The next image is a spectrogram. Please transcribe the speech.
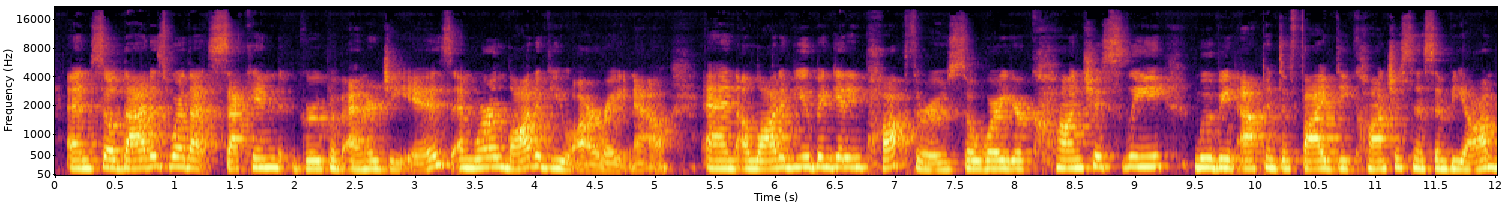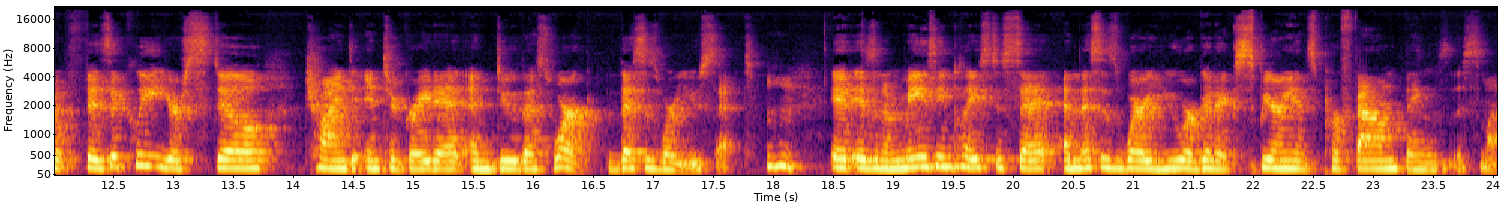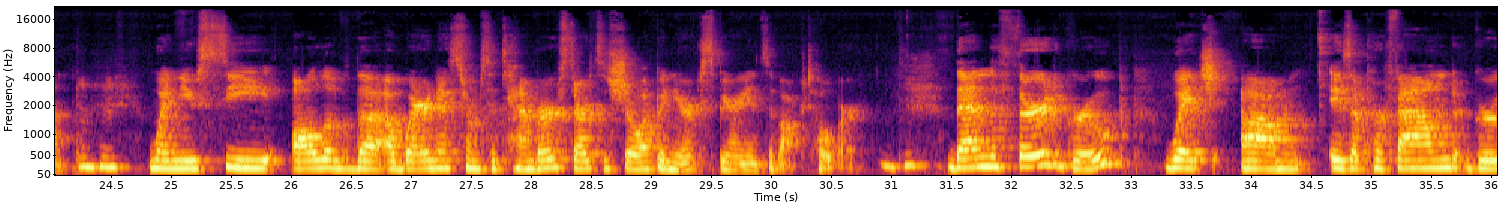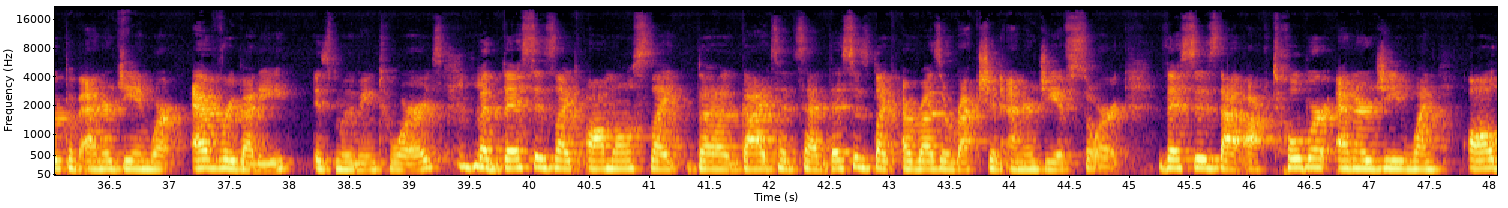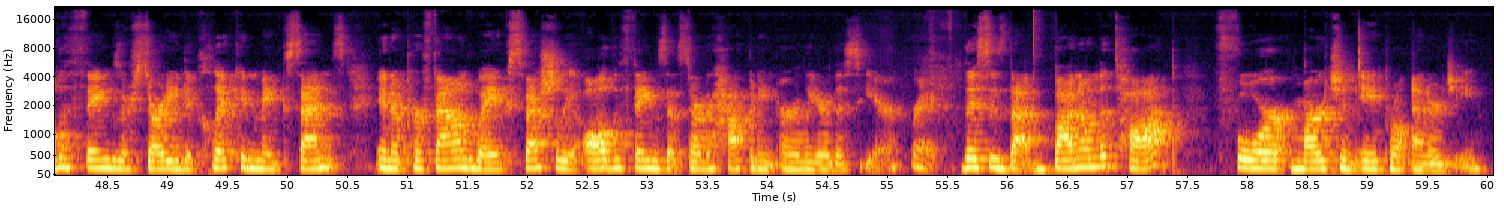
And so that is where that second group of energy is, and where a lot of you are right now. And a lot of you have been getting pop throughs. So, where you're consciously moving up into 5D consciousness and beyond, but physically you're still trying to integrate it and do this work. This is where you sit. Mhm. It is an amazing place to sit, and this is where you are going to experience profound things this month Mm-hmm. when you see all of the awareness from September starts to show up in your experience of October. Mhm. Then the third group, which um, is a profound group of energy and where everybody is moving towards. Mm-hmm. But this is like almost like the guides had said, this is like a resurrection energy of sort. This is that October energy when all the things are starting to click and make sense in a profound way, especially all the things that started happening earlier this year. Right. This is that bun on the top for March and April energy.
